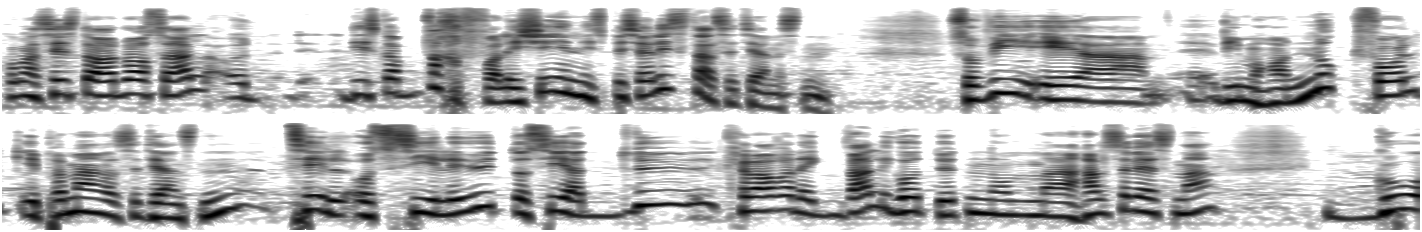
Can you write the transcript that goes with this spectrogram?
kommer siste advarsel. og De skal i hvert fall ikke inn i spesialisthelsetjenesten. Så vi, er, vi, må ha nok folk i primærhelsetjenesten til å sile ut og si at du klarer deg veldig godt utenom helsevesenet. Gå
